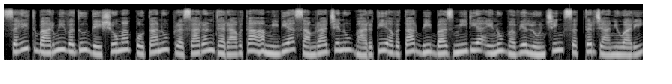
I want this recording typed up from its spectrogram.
સહિત બારમી વધુ દેશોમાં પોતાનું પ્રસારણ ધરાવતા આ મીડિયા સામ્રાજ્યનું ભારતીય અવતાર બી બઝ મીડિયા એનું ભવ્ય લોન્ચિંગ સત્તર જાન્યુઆરી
